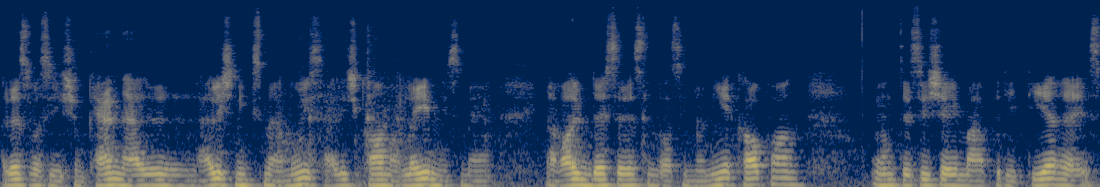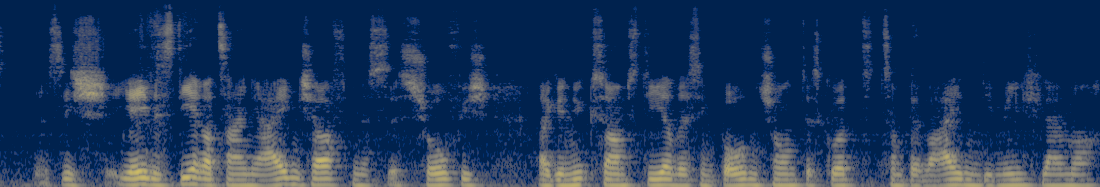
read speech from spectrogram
Alles, was ich schon kenne, hell, hell ist nichts mehr Neues, hell ist kein Erlebnis mehr. Ich werde allem das essen, was ich noch nie gehabt habe. Und das ist eben auch bei den Tieren. Es, es ist, jedes Tier hat seine Eigenschaften. Es, es Schof ist ein genügsames Tier, das im Boden schont, das gut zum Beweiden, die Milchlämmer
